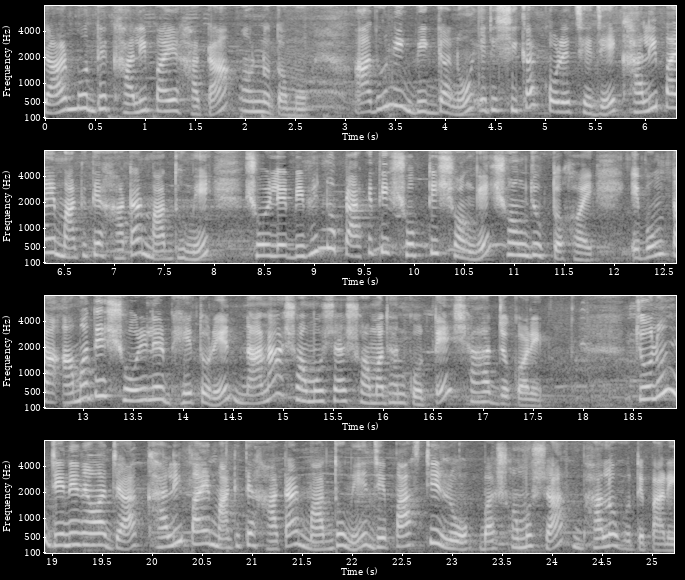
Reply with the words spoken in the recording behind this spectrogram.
যার মধ্যে খালি পায়ে হাঁটা অন্যতম। আধুনিক বিজ্ঞানও এটি স্বীকার করেছে যে খালি পায়ে মাটিতে হাঁটার মাধ্যমে শরীরের বিভিন্ন প্রাকৃতিক শক্তির সঙ্গে সংযুক্ত হয় এবং তা আমাদের শরীরের ভেতরে নানা সমস্যার সমাধান করতে সাহায্য করে। চলুন জেনে নেওয়া যাক, খালি পায়ে মাটিতে হাঁটার মাধ্যমে যে পাঁচটি রোগ বা সমস্যা ভালো হতে পারে।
